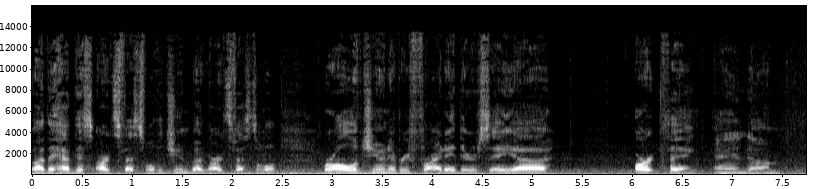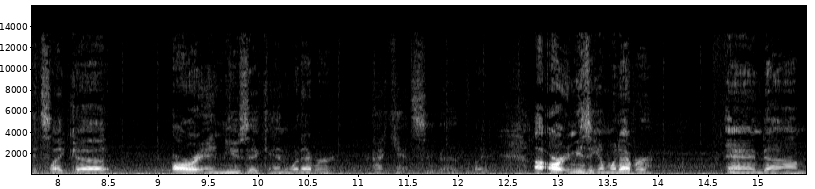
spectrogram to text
uh, they have this arts festival, the Junebug Arts Festival, where all of June, every Friday, there's a uh, art thing, and um, it's like uh, art and music and whatever. I can't see that. Like, uh, art and music and whatever, and um,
